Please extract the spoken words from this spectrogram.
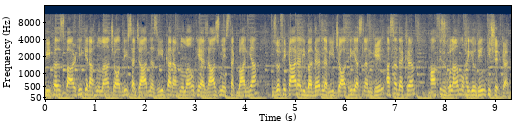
पीपल्स पार्टी के रहनुमा चौधरी सज्जाद नजीर का रहनुमाओं के एजाज में इस्तकबालिया। जुल्फिकार अली बदर, नवीद चौधरी, असलम गिल, असद अक्रम, हाफिज गुलाम मुहैयुद्दीन की शिरकत।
